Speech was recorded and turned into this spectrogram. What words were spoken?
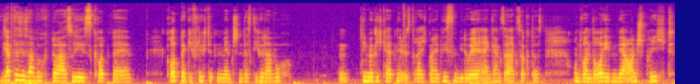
Ich glaube, dass es einfach da auch so ist, gerade bei, bei geflüchteten Menschen, dass die halt einfach die Möglichkeiten in Österreich gar nicht wissen, wie du eh eingangs auch gesagt hast. Und wenn da eben wer anspricht,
